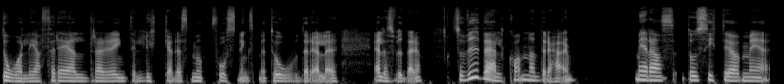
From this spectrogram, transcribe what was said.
dåliga föräldrar eller inte lyckades med uppfostringsmetoder eller, eller så vidare. Så vi välkomnade det här. Medan då sitter jag med,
